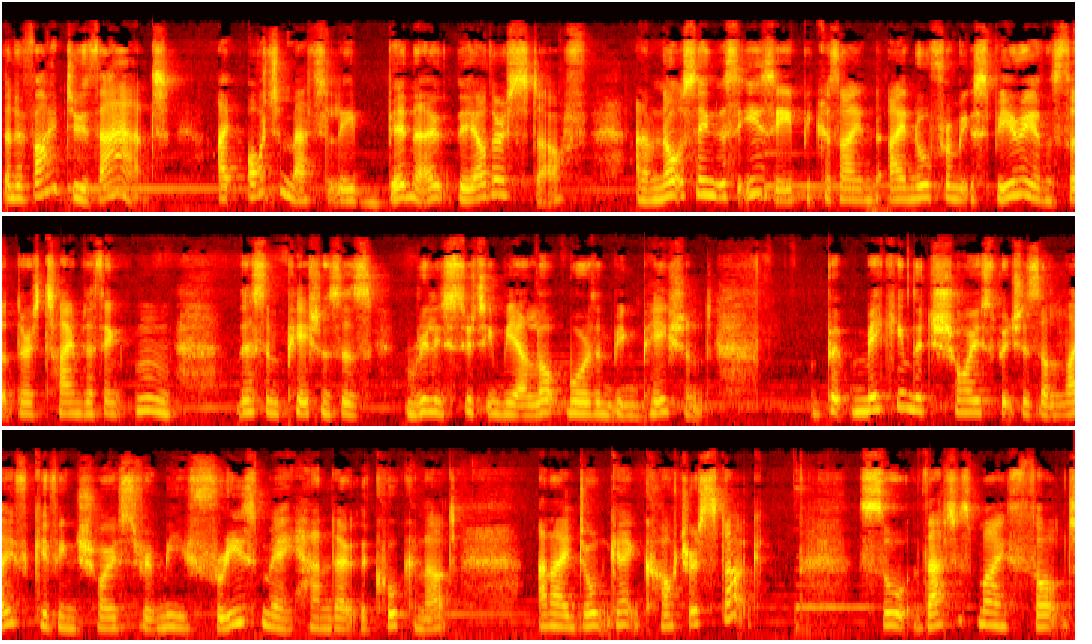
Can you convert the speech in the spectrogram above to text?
then if I do that, I automatically bin out the other stuff. And I'm not saying this easy because I, I know from experience that there's times I think, hmm, this impatience is really suiting me a lot more than being patient but making the choice, which is a life giving choice for me, frees me hand out the coconut and I don't get caught or stuck. So that is my thought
